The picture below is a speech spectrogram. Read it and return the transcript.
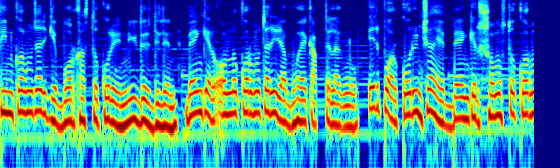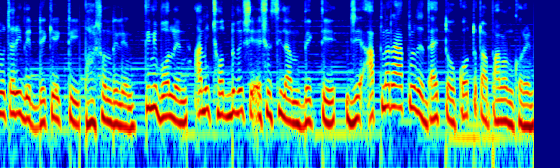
তিন কর্মচারীকে বরখাস্ত করে নির্দেশ দিলেন। ব্যাংকের অন্য কর্মচারীরা ভয়ে কাঁপতে লাগল। এরপর করিম সাহেব ব্যাংকের সমস্ত কর্মচারীদের ডেকে একটি ভাষণ দিলেন। তিনি বললেন আমি ছদ্মবেশে এসেছিলাম দেখতে যে আপনারা আপনাদের দায়িত্ব কতটা পালন করেন।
